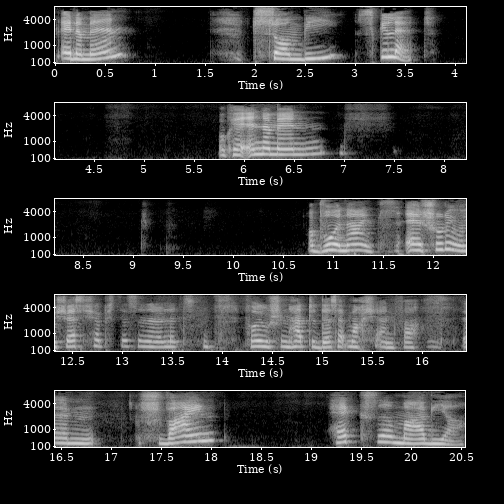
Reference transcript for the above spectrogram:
Enderman, Zombie, Skelett. Okay, Enderman. Obwohl, nein. Äh, Entschuldigung, ich weiß nicht, ob ich das in der letzten Folge schon hatte. Deshalb mache ich einfach ähm, Schwein, Hexe, Magier.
